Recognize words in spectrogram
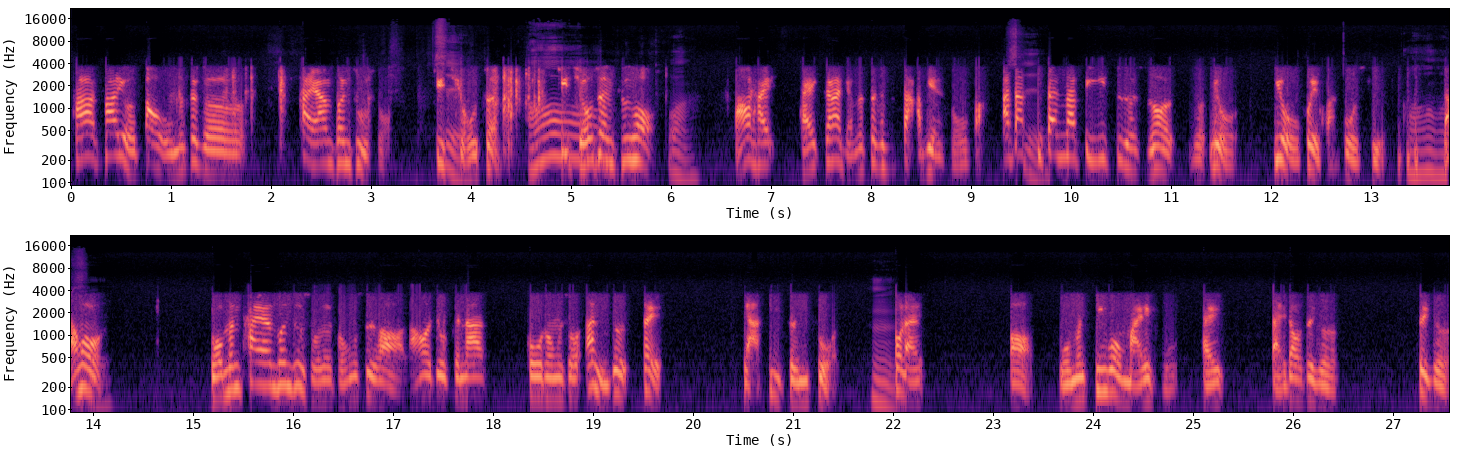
他他有到我们这个泰安分驻所去求证，哦，去求证之后，哇，然后还。还跟他讲说这个是诈骗手法。啊，但但是他第一次的时候有又有又有汇款过去，哦，然后我们泰安分驻所的同事哈，然后就跟他沟通说，啊，你就在假戏真做，嗯，后来哦，我们经过埋伏才逮到这个这个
